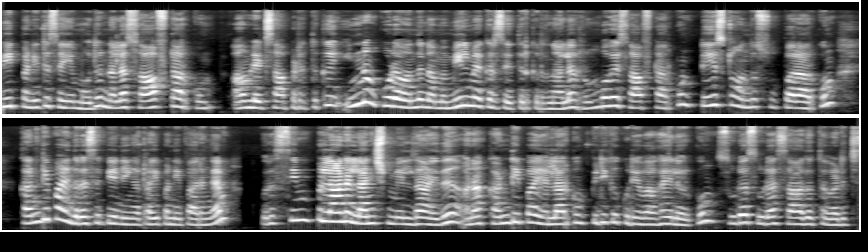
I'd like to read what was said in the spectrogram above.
பீட் பண்ணிவிட்டு செய்யும் போது நல்லா சாஃப்டாக இருக்கும். ஆம்லெட் சாப்பிட்றதுக்கு இன்னும் கூட வந்து நம்ம மீல் மேக்கர் சேர்த்துருக்கிறதுனால ரொம்பவே சாஃப்டாக இருக்கும். டேஸ்ட்டும் வந்து சூப்பராக இருக்கும். கண்டிப்பாக இந்த ரெசிபியை நீங்கள் ட்ரை பண்ணி பாருங்கள் ஒரு சிம்பிளான லஞ்ச் மீல் தான் இது. ஆனால் கண்டிப்பாக எல்லாருக்கும் பிடிக்கக்கூடிய வகையில் இருக்கும். சுட சுட சாதத்தை வடித்து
